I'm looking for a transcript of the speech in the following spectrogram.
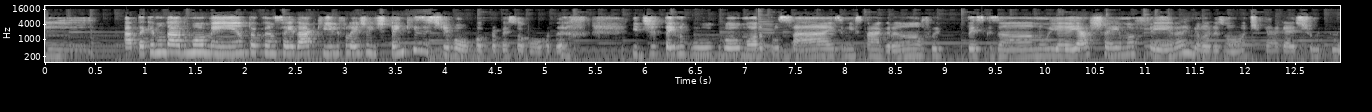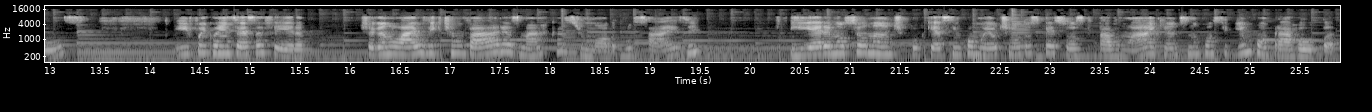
E até que num dado momento eu cansei daquilo e falei, gente, tem que existir roupa para pessoa gorda. E digitei no Google moda plus size, no Instagram, fui pesquisando e aí achei uma feira em Belo Horizonte, PH Estilo Plus, e fui conhecer essa feira. Chegando lá, eu vi que tinham várias marcas de moda plus size e era emocionante, porque assim como eu, tinha outras pessoas que estavam lá e que antes não conseguiam comprar roupa.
